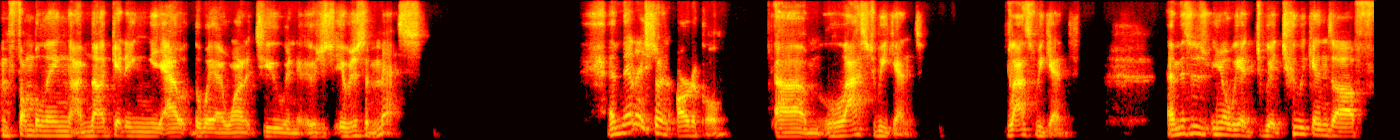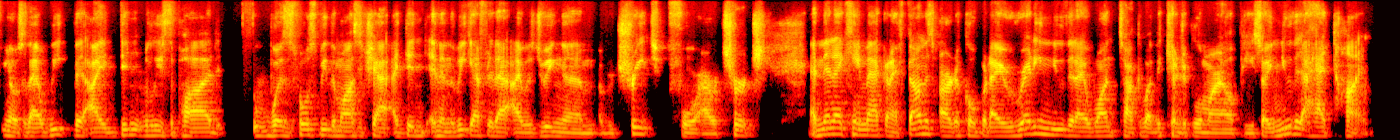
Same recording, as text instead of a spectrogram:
I'm fumbling. I'm not getting it out the way I want it to. And it was just, it was just a mess. And then I saw an article um, last weekend, last weekend and this is, you know, we had we had two weekends off, you know, so that week that I didn't release the pod was supposed to be the Mossy chat. I didn't, and then the week after that, I was doing um, a retreat for our church, and then I came back and I found this article, but I already knew that I wanted to talk about the Kendrick Lamar LP, so I knew that I had time.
